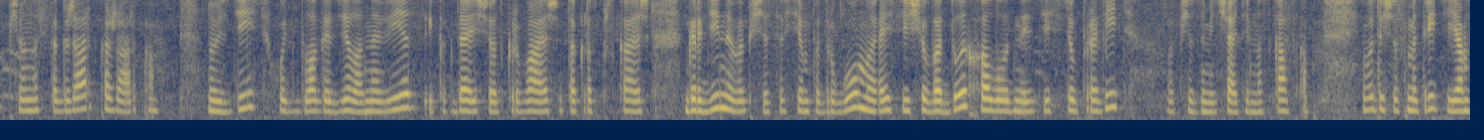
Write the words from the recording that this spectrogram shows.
Вообще у нас так жарко-жарко. Но здесь хоть благо дело навес, и когда еще открываешь, вот так распускаешь гардины, вообще совсем по-другому. А если еще водой холодной здесь все пролить, вообще замечательно, сказка. И вот еще смотрите, я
